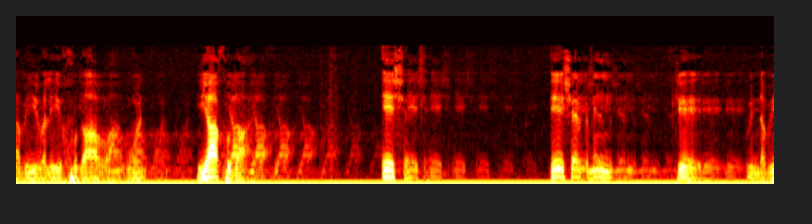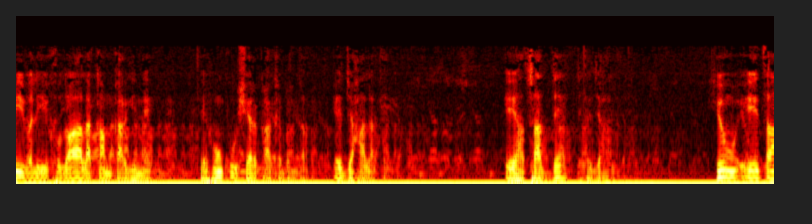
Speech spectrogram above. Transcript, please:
نبی ولی خدا وانگو یا خدا ہے۔ اے شرک اے شرک نہیں کہ کوئی نبی ولی خدا لا کام کر گھنے تے ہوں کو شرک آکھے بندہ۔ اے جہالت ہے۔ اے حسد دے تے جہالت کیوں؟ اے تا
